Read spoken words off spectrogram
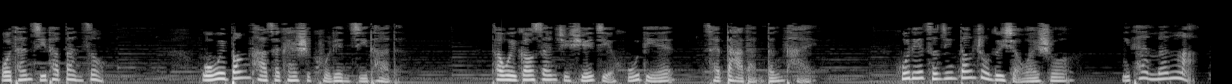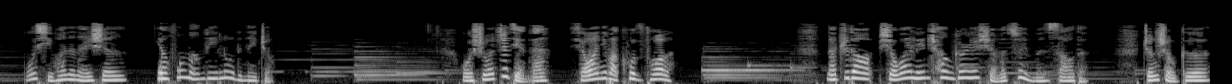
我弹吉他伴奏。我为帮他才开始苦练吉他的，他为高三去学姐蝴蝶才大胆登台。蝴蝶曾经当众对小歪说：“你太闷了，我喜欢的男生要锋芒毕露的那种。”我说：“这简单，小歪你把裤子脱了。”哪知道小歪连唱歌也选了最闷骚的，整首歌。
